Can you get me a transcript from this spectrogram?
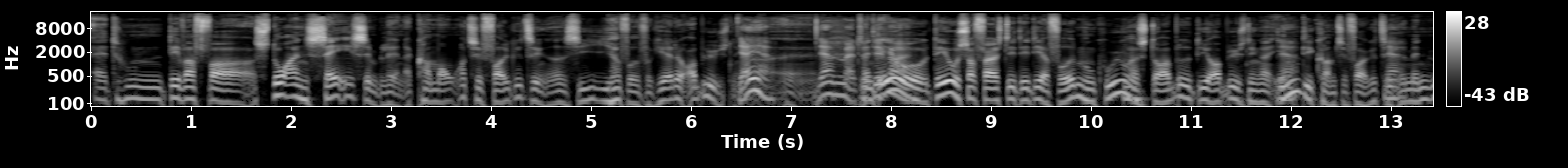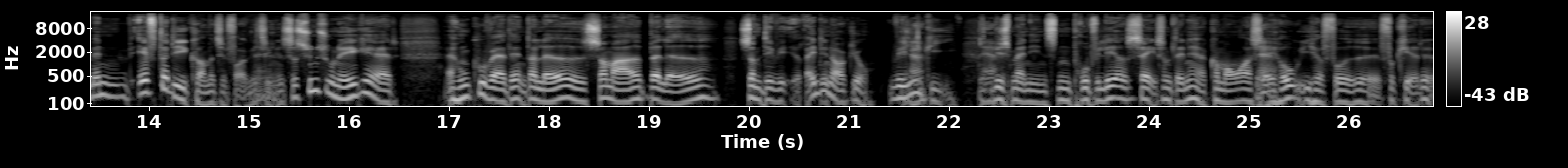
at hun, det var for stor en sag simpelthen at komme over til Folketinget og sige, I har fået forkerte oplysninger. Ja, ja. Øh, ja men altså, men det, det, er var... jo, det er jo så først i det, de har fået dem. Hun kunne jo mm. have stoppet de oplysninger, inden ja. de kom til Folketinget. Ja. Men, men efter de er kommet til Folketinget, ja. så synes hun ikke, at, at hun kunne være den, der lavede så meget ballade, som det rigtig nok jo ville ja. give, ja. hvis man i en sådan profileret sag som denne her kom over og sagde, ja. hov, I har fået øh, forkerte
